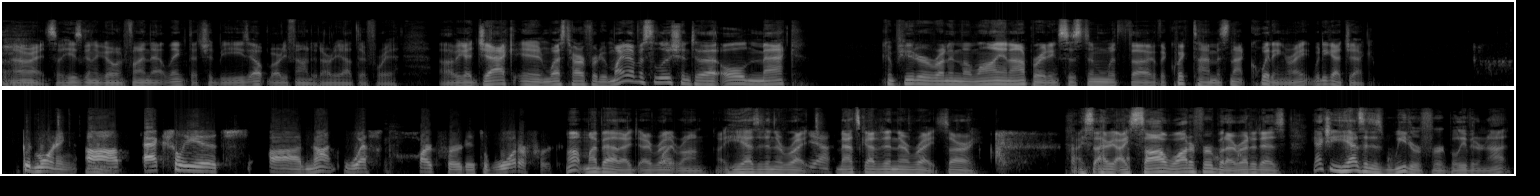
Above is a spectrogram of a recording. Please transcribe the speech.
All right, so he's going to go and find that link. That should be easy. Oh, already found it. Already out there for you. Uh, we got Jack in West Hartford who might have a solution to that old Mac computer running the Lion operating system with uh, the QuickTime. It's not quitting, right? What do you got, Jack? Good morning. Uh, actually, it's uh, not West Hartford. It's Waterford. Oh, my bad. I, I read it wrong. He has it in there right. Yeah. Matt's got it in there right. Sorry. I saw, I saw Waterford, but I read it as actually he has it as Weederford. Believe it or not,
